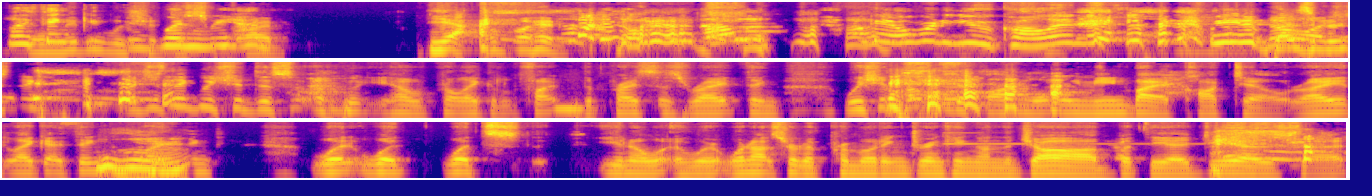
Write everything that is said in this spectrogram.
Well, I well, think we when describe- we had yeah. Oh, go ahead. Go ahead. okay, over to you, Colin. we need a no, I just, think, I just think we should just, you know, for like the price is right thing. We should probably define what we mean by a cocktail, right? Like, I think, mm-hmm. I think what, what, what's you know we're, we're not sort of promoting drinking on the job but the idea is that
